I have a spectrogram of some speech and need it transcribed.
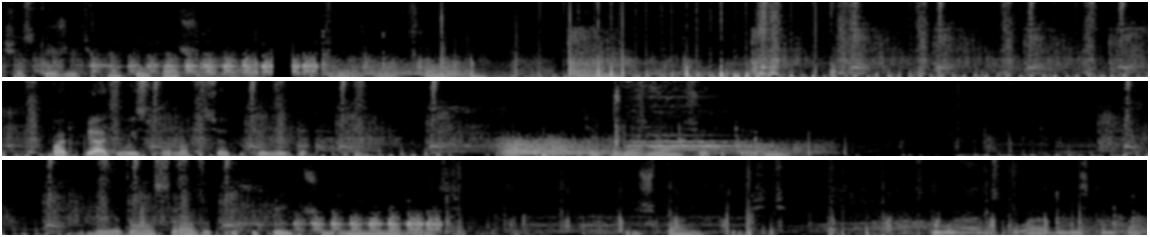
Сейчас тоже этих наколпашу. Да, встану. По 5 выстрелов все-таки лупит. Типа возьмем все-таки одну. До этого сразу прикипеть, чтобы не выебалось. Пришпарить, то есть. Успеваем, успеваем, есть контакт.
